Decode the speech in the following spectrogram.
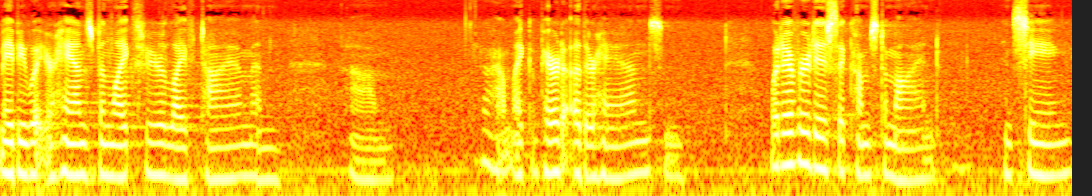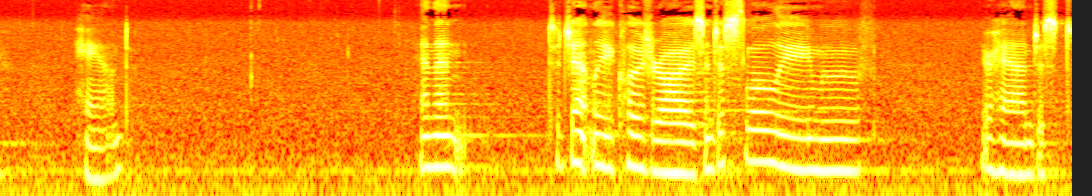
maybe what your hand's been like through your lifetime, and um, you know how it might compare to other hands, and whatever it is that comes to mind in seeing hand. And then to gently close your eyes and just slowly move your hand just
